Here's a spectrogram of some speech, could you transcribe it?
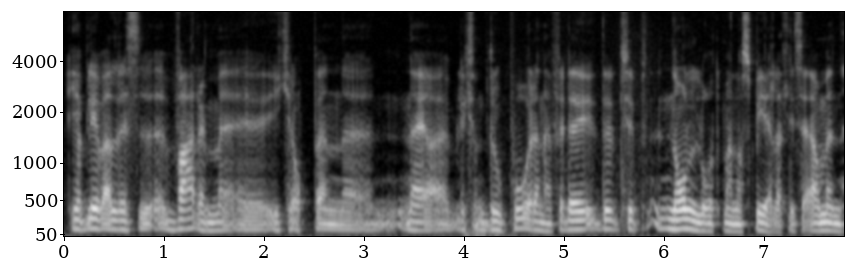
Jag blev alldeles varm eh, i kroppen eh, när jag liksom drog på den här. För det, det är typ någon låt man har spelat. Liksom, ja, men,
